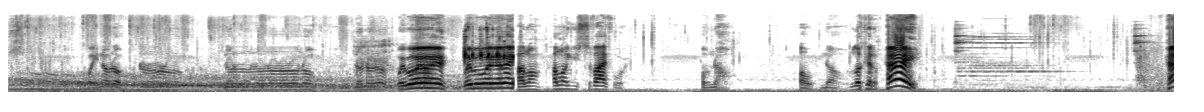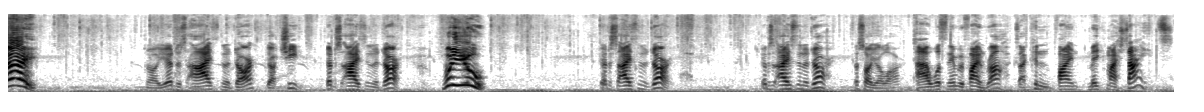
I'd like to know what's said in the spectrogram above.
Wait, no, no. No, no, no, no, no, no, no, no, no, no, no. Wait, wait, wait, wait, wait, wait, wait. How long? How long you survive for? Oh, no. Oh, no. Look at him. Hey! Hey! No, you're just eyes in the dark. Y'all cheating. You're just eyes in the dark. What are you? You're just eyes in the dark. You're just eyes in the dark. That's all y'all are. I wasn't able to find rocks. I couldn't find make my science.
